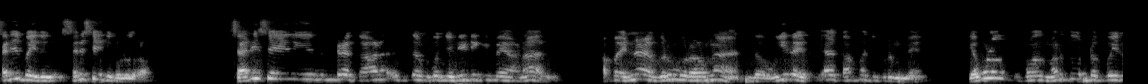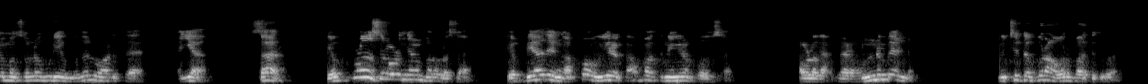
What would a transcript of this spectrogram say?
சரி செய்து சரி செய்து கொள்கிறோம். சரி செய்கின்ற காலத்தை கொஞ்சம் நீடிக்குமே ஆனால் அப்ப என்ன விரும்புறோம்னா இந்த உயிரை எப்படியாவது காப்பாத்தி விடணுமே எவ்வளவு மருத்துவர்கிட்ட போய் நம்ம சொல்லக்கூடிய முதல் வார்த்தை ஐயா சார் எவ்வளவு செலவழிஞ்சாலும் பரவாயில்ல சார். எப்படியாவது எங்க அப்பா உயிரை காப்பாத்துனீங்கன்னா போதும் சார். அவ்வளவுதான். வேற ஒண்ணுமே இல்லை. மிச்சத்தை பூரா அவர் பார்த்துக்குவார்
